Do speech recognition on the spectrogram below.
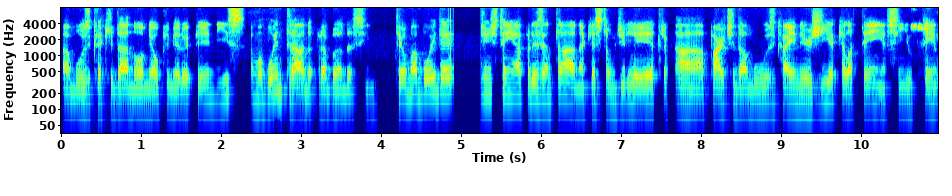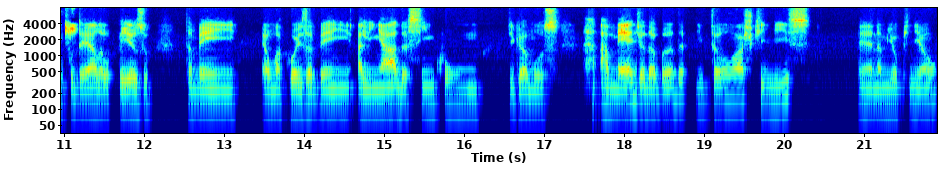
a música que dá nome ao primeiro EP, Nis, é uma boa entrada para a banda, assim. Tem uma boa ideia a gente tem a apresentar na questão de letra, a parte da música, a energia que ela tem, assim, o tempo dela, o peso, também é uma coisa bem alinhada, assim, com, digamos, a média da banda. Então, eu acho que Nis, é, na minha opinião,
